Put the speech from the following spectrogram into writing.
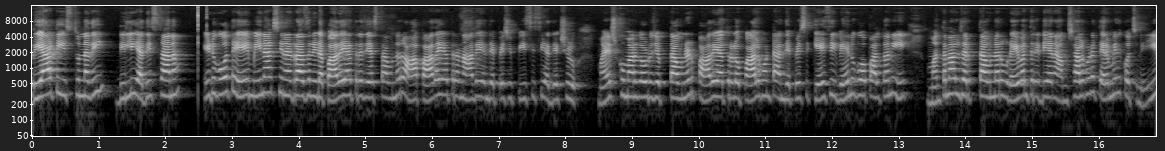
ప్రియారిటీ ఇస్తున్నది ఢిల్లీ అధిష్టానం. ఇటు పోతే మీనాక్షి నటరాజన్ ఇడ పాదయాత్ర చేస్తా ఉన్నారు. ఆ పాదయాత్ర నాదే అని చెప్పేసి పిసిసి అధ్యక్షుడు మహేష్ కుమార్ గౌడ్ చెప్తా ఉన్నాడు. పాదయాత్రలో పాల్గొంటా అని చెప్పేసి కేసీ వేణుగోపాల్తోని మంతనాలు జరుపుతా ఉన్నారు. రేవంత్ రెడ్డి అనే అంశాలు కూడా తెర మీదకి వచ్చినాయి. ఈ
